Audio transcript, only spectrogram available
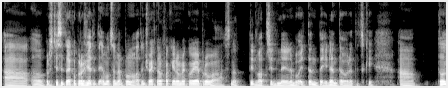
A, a prostě si to jako prožijete ty emoce naplno a ten člověk tam fakt jenom jako je pro vás na ty dva, tři dny, nebo i ten týden teoreticky. A tohle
